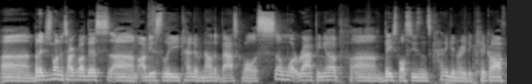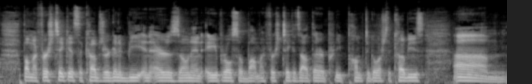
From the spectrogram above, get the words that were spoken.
um, but I just want to talk about this. Um, obviously, kind of now that basketball is somewhat wrapping up, um, baseball season's kind of getting ready to kick off. Bought my first tickets. The Cubs are going to be in Arizona in April, so bought my first tickets out there. Pretty pumped to go watch the Cubbies. Um,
